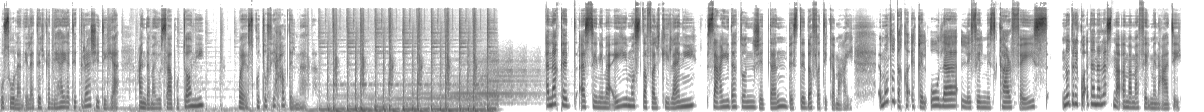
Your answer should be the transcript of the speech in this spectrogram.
وصولا إلى تلك النهاية التراجيدية عندما يساب توني ويسقط في حوض الماء. الناقد السينمائي مصطفى الكيلاني سعيدة جدا باستضافتك معي. منذ الدقائق الأولى لفيلم Scarface ندرك أننا لسنا أمام فيلم عادي.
